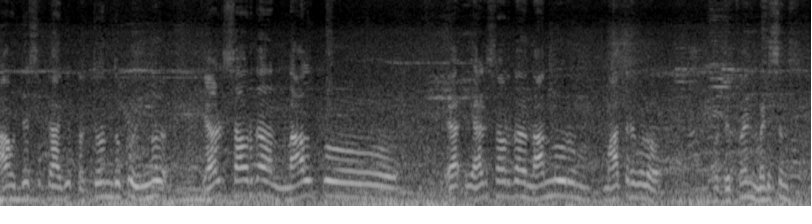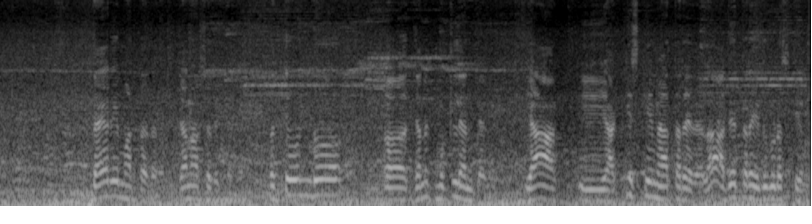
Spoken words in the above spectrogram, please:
ಆ- ಉದ್ದೇಶಕ್ಕಾಗಿ ಪ್ರತಿಯೊಂದಕ್ಕೂ ಇನ್ನೂ ಎರಡು ಸಾವಿರದ ನಾಲ್ಕು ಎರಡು ಸಾವಿರದ ನಾನ್ನೂರು ಮಾತ್ರೆಗಳು ಡಿಫ್ರೆಂಟ್ ಮೆಡಿಸಿನ್ಸ್ ತಯಾರಿ ಮಾಡ್ತಾ ಇದ್ದಾರೆ ಕೇಂದ್ರ ಪ್ರತಿಯೊಂದು ಜನಕ್ಕೆ ಮುಟ್ಲಿ ಅಂತೇಳಿ ಯಾ, ಈ ಅಕ್ಕಿ ಸ್ಕೀಮ್ ಯಾವ ಥರ ಇದೆಯಲ್ಲ, ಅದೇ ಥರ ಇದು ಕೂಡ ಸ್ಕೀಮ್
